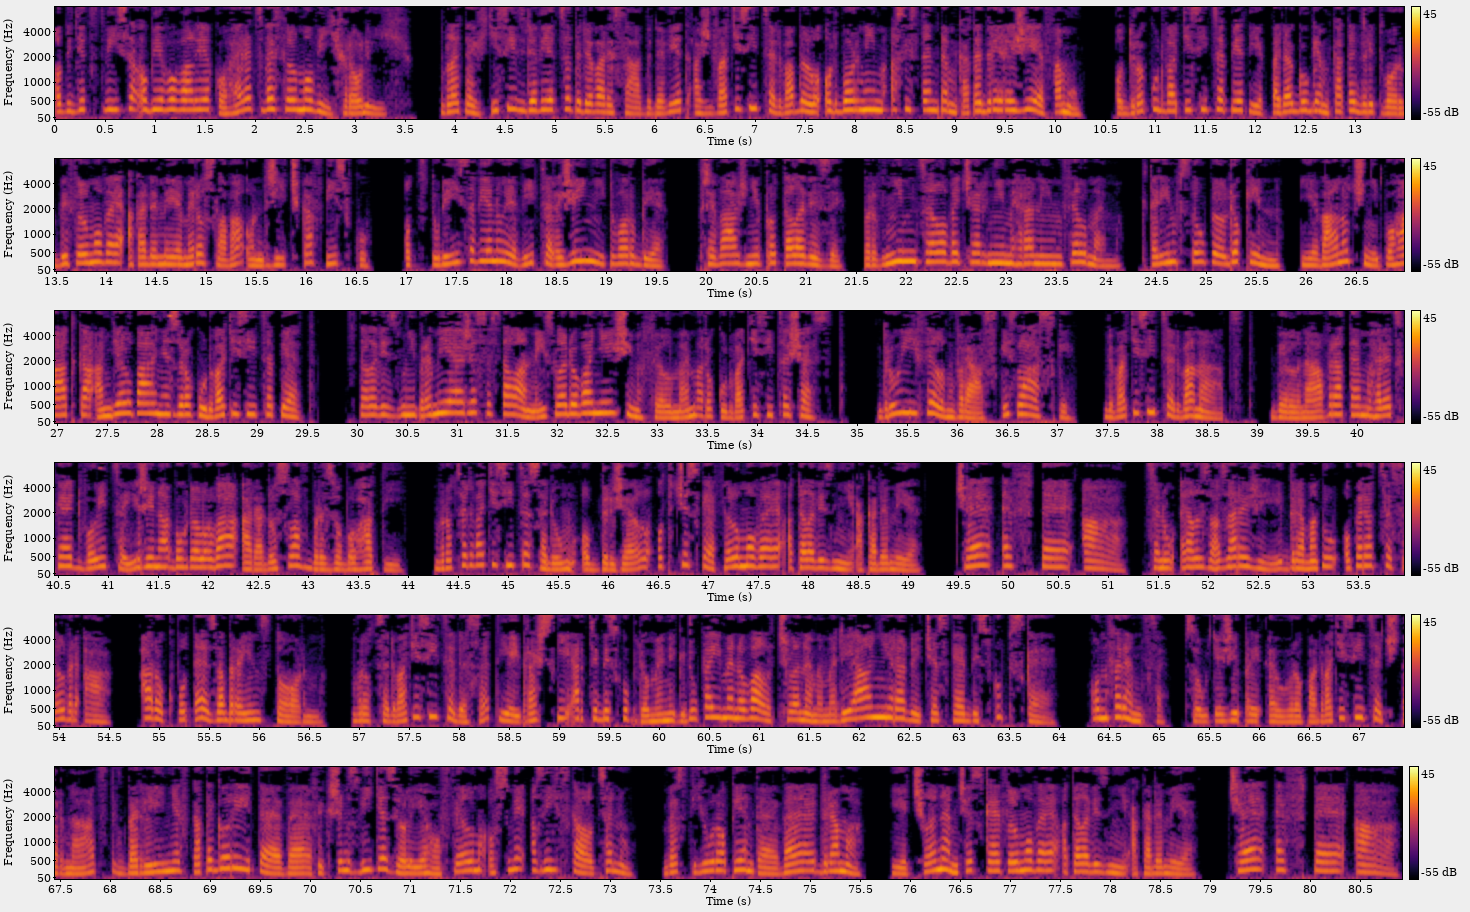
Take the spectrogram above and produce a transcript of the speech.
Od dětství se objevoval jako herec ve filmových rolích. V letech 1999 až 2002 byl odborným asistentem katedry režie FAMu. Od roku 2005 je pedagogem katedry tvorby Filmové akademie Miroslava Ondříčka v Písku. Od studií se věnuje více režijní tvorbě, převážně pro televizi. Prvním celovečerním hraným filmem, kterým vstoupil do kin, je vánoční pohádka Anděl Páně z roku 2005. V televizní premiéře se stala nejsledovanějším filmem roku 2006. Druhý film Vrázky z lásky 2012 byl návratem herecké dvojice Jiřina Bohdalová a Radoslav Brzo Bohatý. V roce 2007 obdržel od České filmové a televizní akademie ČFTA cenu Elza za režii dramatu Operace Silver A a rok poté za Brainstorm. V roce 2010 jej pražský arcibiskup Dominik Duka jmenoval členem mediální rady České biskupské konference. V soutěži Pri Europa 2014 v Berlíně v kategorii TV Fiction zvítězil jeho film Osmi a získal cenu Best European TV Drama. Je členem České filmové a televizní akademie ČFTA.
